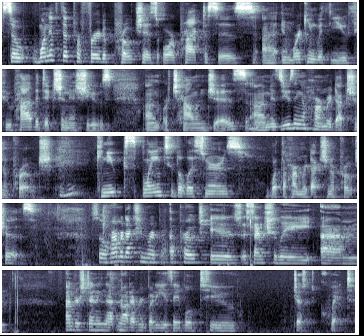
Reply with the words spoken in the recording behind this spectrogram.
so, one of the preferred approaches or practices uh, in working with youth who have addiction issues um, or challenges mm-hmm. um, is using a harm reduction approach. Mm-hmm. Can you explain to the listeners what the harm reduction approach is? So, harm reduction re- approach is essentially um, understanding that not everybody is able to just quit.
